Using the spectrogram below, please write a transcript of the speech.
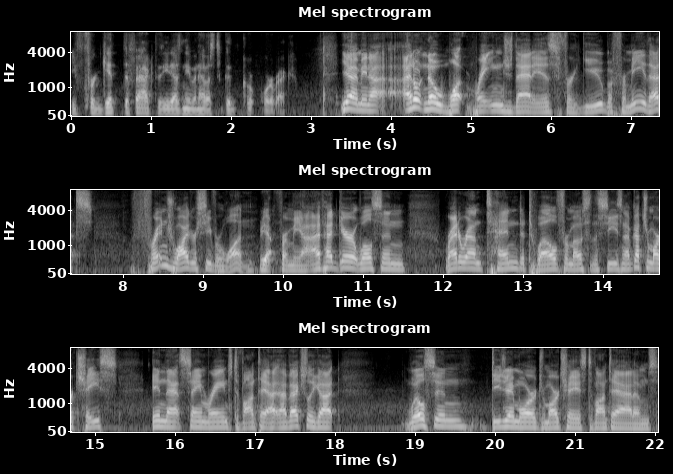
you forget the fact that he doesn't even have a good quarterback. Yeah, I mean, I, I don't know what range that is for you, but for me, that's fringe wide receiver one. Yeah. For me, I've had Garrett Wilson right around 10 to 12 for most of the season. I've got Ja'Marr Chase in that same range. Davante, I, have actually got Wilson, DJ Moore, Ja'Marr Chase, Davante Adams,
